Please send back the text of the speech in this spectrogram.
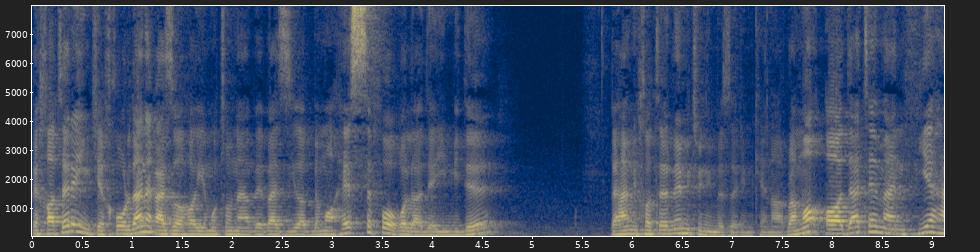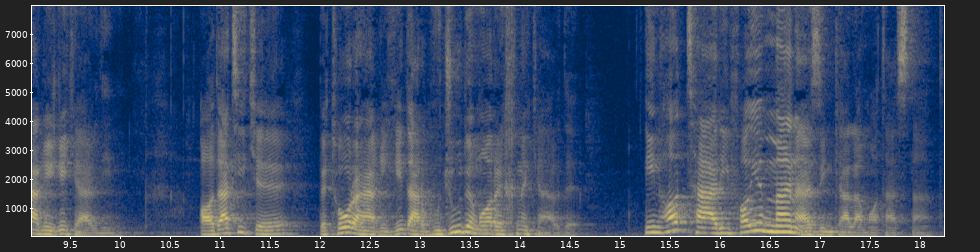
به خاطر اینکه خوردن غذاهای متنوع و زیاد به ما حس فوق ای میده به همین خاطر نمی‌تونیم بذاریم کنار. و ما عادت منفی حقیقی کردیم. عادتی که به طور حقیقی در وجود ما رخنه کرده. اینها تعریف های من از این کلمات هستند.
